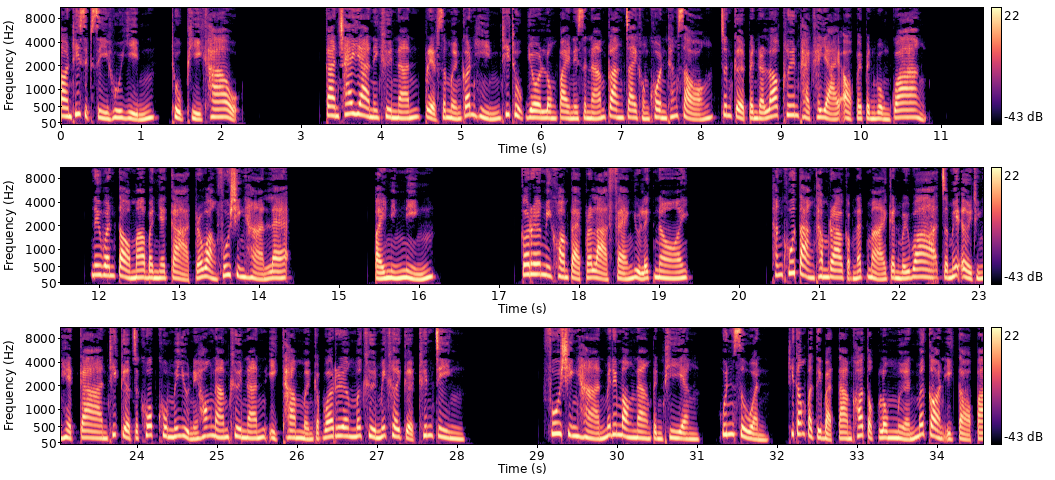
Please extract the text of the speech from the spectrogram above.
ตอนที่ 14ฮูหยิน ถูกผีเข้า การแช่ยาในคืนนั้นเปรียบเสมือนก้อนหินที่ถูกโยนลงไปในสนามกลางใจของคนทั้งสอง จนเกิดเป็นระลอกคลื่นแผ่ขยายออกไปเป็นวงกว้าง ในวันต่อมาบรรยากาศระหว่างฟู่ชิงหานและ ไปหนิงหนิง ก็เริ่มมีความแปลกประหลาดแฝงอยู่เล็กน้อย ทั้งคู่ต่างทำราวกับนัดหมายกันไว้ว่าจะไม่เอ่ยถึงเหตุการณ์ที่เกือบจะควบคุมไม่อยู่ในห้องน้ำคืนนั้น อีกทำเหมือนกับว่าเรื่องเมื่อคืนไม่เคยเกิดขึ้นจริง ฟู่ชิงหานไม่ได้มองนางเป็นเพียง หุ้นส่วนที่ต้องปฏิบัติตามข้อตกลงเหมือนเมื่อก่อนอีกต่อไป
